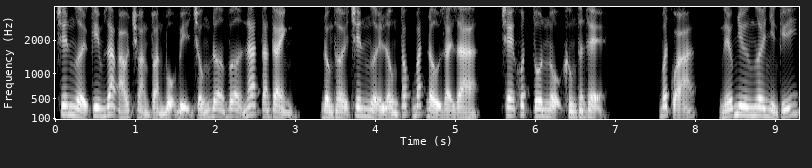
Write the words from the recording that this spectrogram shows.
Trên người kim giáp áo choàng toàn bộ bị chống đỡ vỡ nát tan cảnh, đồng thời trên người lông tóc bắt đầu dài ra, che khuất tôn ngộ không thân thể. Bất quá, nếu như ngươi nhìn kỹ,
